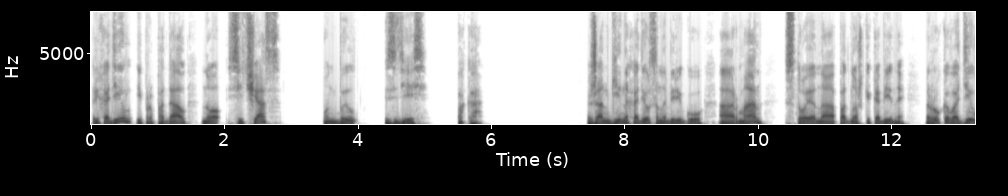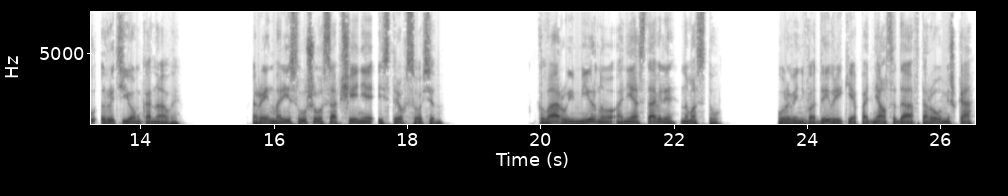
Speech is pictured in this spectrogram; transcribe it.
Приходил и пропадал, но сейчас он был здесь. Пока. Жанги находился на берегу, а Арман, стоя на подножке кабины, руководил рытьем канавы. Рейн-Мари слушала сообщения из трех сосен. Клару и Мирну они оставили на мосту. Уровень воды в реке поднялся до второго мешка.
